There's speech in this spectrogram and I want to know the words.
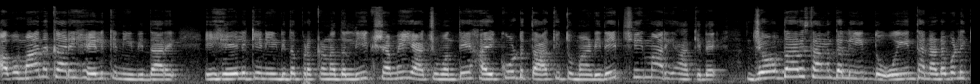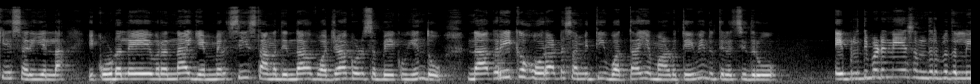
ಅವಮಾನಕಾರಿ ಹೇಳಿಕೆ ನೀಡಿದ್ದಾರೆ. ಈ ಹೇಳಿಕೆ ನೀಡಿದ ಪ್ರಕರಣದಲ್ಲಿ ಕ್ಷಮೆ ಯಾಚುವಂತೆ ಹೈಕೋರ್ಟ್ ತಾಕೀತು ಮಾಡಿದೆ, ಛೀಮಾರಿ ಹಾಕಿದೆ. ಜವಾಬ್ದಾರಿ ಸ್ಥಾನದಲ್ಲಿ ಇದ್ದು ಇಂಥ ನಡವಳಿಕೆ ಸರಿಯಲ್ಲ. ಈ ಕೂಡಲೇ ಇವರನ್ನ ಎಂಎಲ್ಸಿ ಸ್ಥಾನದಿಂದ ವಜಾಗೊಳಿಸಬೇಕು ಎಂದು ನಾಗರಿಕ ಹೋರಾಟ ಸಮಿತಿ ಒತ್ತಾಯ ಮಾಡುತ್ತೇವೆ ಎಂದು ತಿಳಿಸಿದರು. ಈ ಪ್ರತಿಭಟನೆಯ ಸಂದರ್ಭದಲ್ಲಿ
